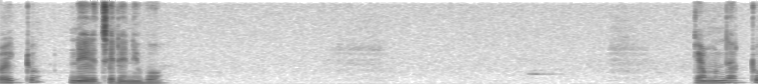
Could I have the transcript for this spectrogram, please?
এবার একটু নেড়ে চেড়ে নেব। কেমন একটু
